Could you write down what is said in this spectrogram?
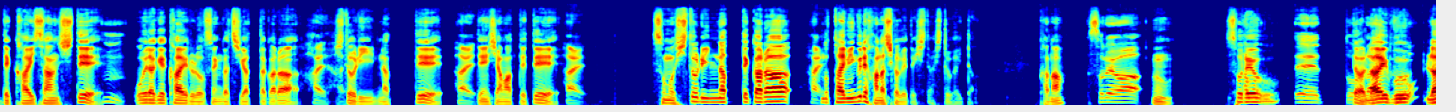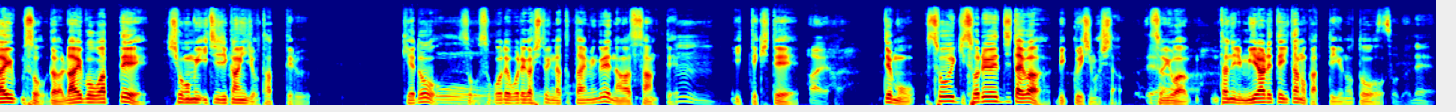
で解散して、うん。俺だけ帰る路線が違ったからはいはい。一、人になってはい。電車待っててはい。その一人になってからはい。のタイミングで話しかけてきた人がいたかな？それはそれをえーっとだからライブのライブそうだからライブ終わって賞味1時間以上経ってる。けどそうそこで俺が一人になったタイミングで長瀬さんってうんうん。言ってきてはいはい。でも正直それ自体はびっくりしました。それは単純に見られていたのかっていうのとそうだね。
